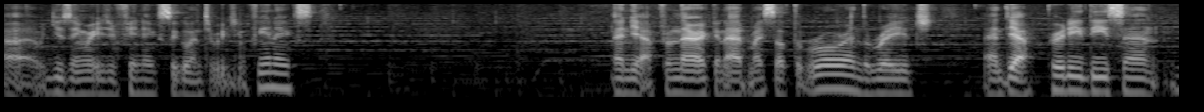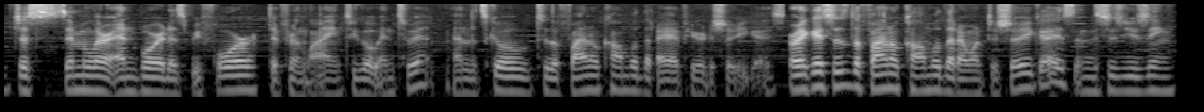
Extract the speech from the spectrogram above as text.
uh, using Raging Phoenix to go into Raging Phoenix. And yeah, from there I can add myself the Roar and the Rage. And yeah, pretty decent. Just similar end board as before, different line to go into it. And let's go to the final combo that I have here to show you guys. Alright guys, this is the final combo that I want to show you guys. And this is using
